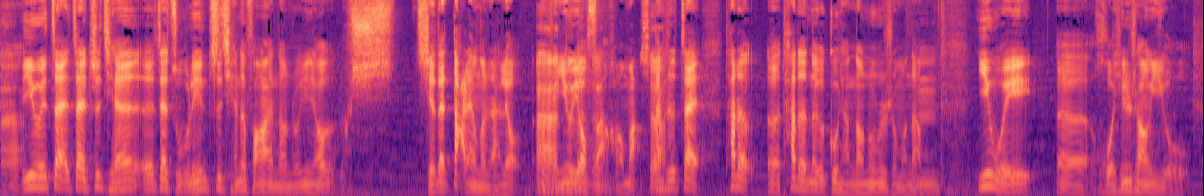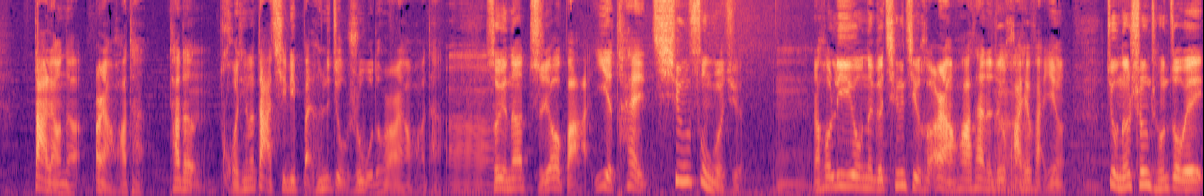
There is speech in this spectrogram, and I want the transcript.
嗯。因为在在之前呃在祖布林之前的方案当中，你要携携带大量的燃料过去，啊因为要对对。对返航嘛。是啊。但是在他的呃他的那个构想当中是什么呢？嗯因为呃火星上有大量的二氧化碳，它的嗯。火星的大气里百分之九十五都是二氧化碳，啊，所以呢，只要把液态氢送过去，嗯。然后利用那个氢气和二氧化碳的这个化学反应，就能生成作为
